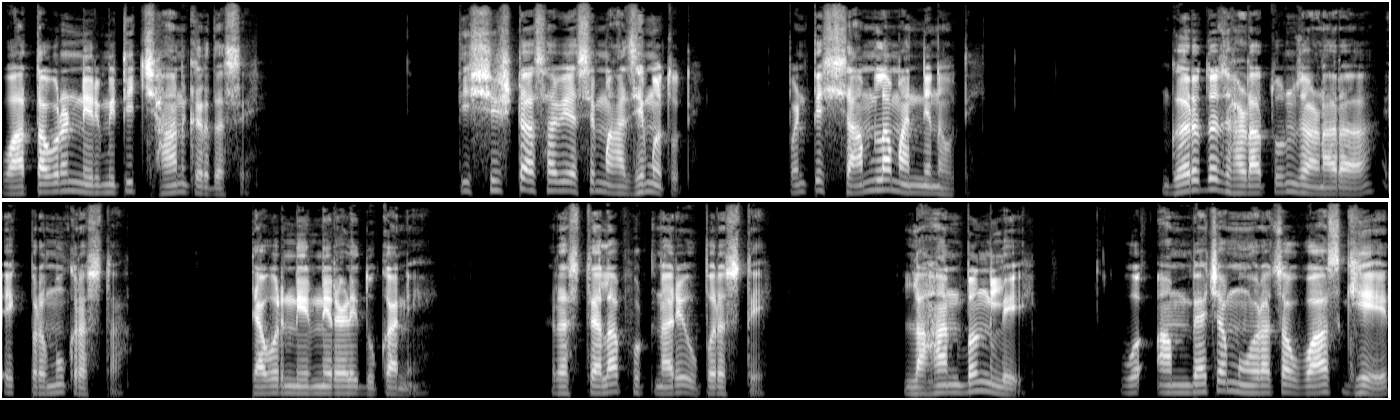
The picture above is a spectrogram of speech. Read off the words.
वातावरण निर्मिती छान करत असे. ती शिष्ट असावी असे माझे मत होते पण ते श्यामला मान्य नव्हते. गर्द झाडातून जाणारा एक प्रमुख रस्ता. त्यावर निरनिराळी दुकाने. रस्त्याला फुटणारे उपरस्ते. लहान बंगले व आंब्याच्या मोहराचा वास घेत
